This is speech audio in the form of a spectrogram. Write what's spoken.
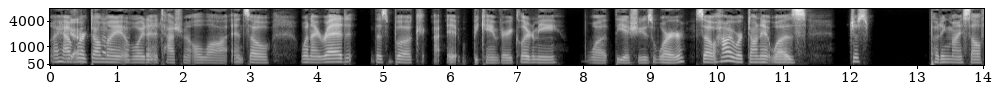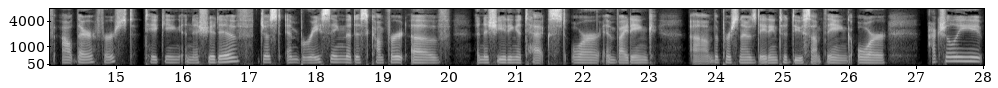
I have Yeah. worked on my avoidant attachment a lot. And so when I read this book, it became very clear to me what the issues were. So how I worked on it was just putting myself out there first, taking initiative, just embracing the discomfort of initiating a text or inviting um, the person I was dating to do something or actually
